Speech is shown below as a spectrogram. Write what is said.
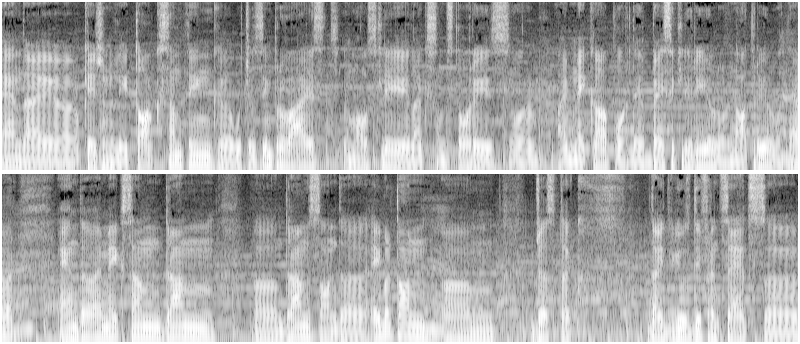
and I uh, occasionally talk something uh, which is improvised, mostly like some stories or I make up or they're basically real or not real, whatever, and uh, I make some drum um drums on the Ableton, um, just like I use different sets, uh,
